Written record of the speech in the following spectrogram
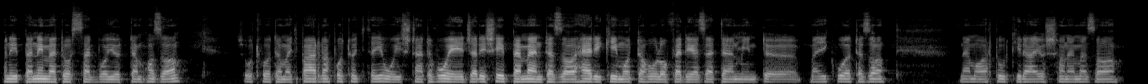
mert éppen Németországból jöttem haza, és ott voltam egy pár napot, hogy te jó is, tehát a Voyager, és éppen ment ez a Harry Kim ott a holofedélzeten, mint melyik volt ez a, nem Arthur királyos, hanem ez a,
